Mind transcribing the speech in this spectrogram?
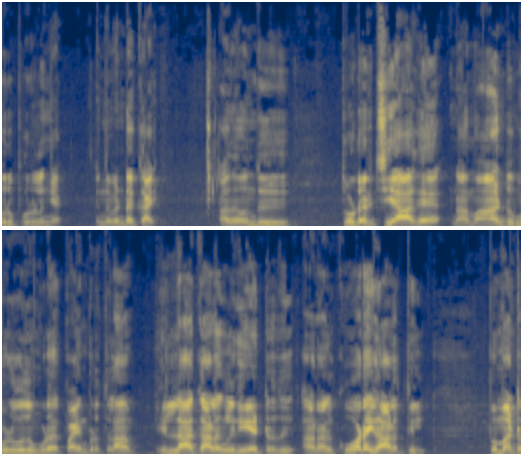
ஒரு பொருளுங்க இந்த வெண்டைக்காய். அதை வந்து தொடர்ச்சியாக நாம் ஆண்டு முழுவதும் கூட பயன்படுத்தலாம். எல்லா காலங்களுக்கும் ஏற்றது. ஆனால் கோடை காலத்தில் இப்போ மற்ற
